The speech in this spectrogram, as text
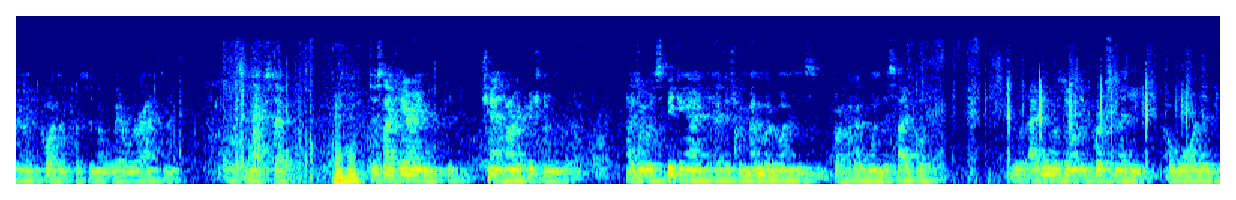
really important for us to know where we're at and what's the next step. Mm-hmm. Just like hearing chant Hare Krishna, as you were speaking, I, I just remembered one Prabhupada had one disciple. I think he was the only person that he awarded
